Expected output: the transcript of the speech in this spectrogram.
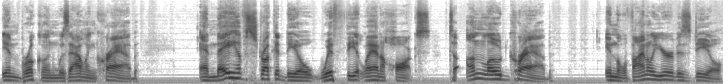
in Brooklyn was Allen Crabbe, and they have struck a deal with the Atlanta Hawks to unload Crabbe in the final year of his deal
